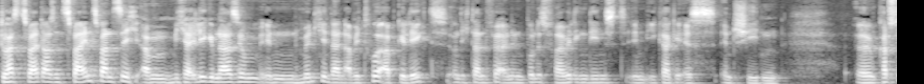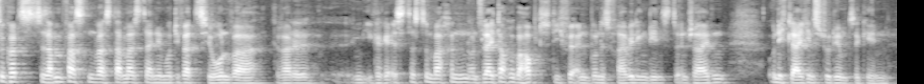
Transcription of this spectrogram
Du hast 2022 am Michaeli-Gymnasium in München dein Abitur abgelegt und dich dann für einen Bundesfreiwilligendienst im IKGS entschieden. Äh, kannst du kurz zusammenfassen, was damals deine Motivation war, gerade im IKGS das zu machen und vielleicht auch überhaupt dich für einen Bundesfreiwilligendienst zu entscheiden und nicht gleich ins Studium zu gehen?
